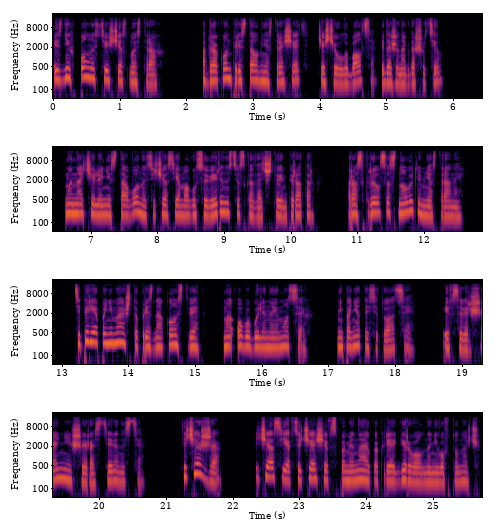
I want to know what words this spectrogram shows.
Из них полностью исчез мой страх. А дракон перестал меня стращать, чаще улыбался и даже иногда шутил. Мы начали не с того, но сейчас я могу с уверенностью сказать, что император — раскрылся с новой для меня стороны. Теперь я понимаю, что при знакомстве мы оба были на эмоциях, непонятной ситуации и в совершеннейшей растерянности. Сейчас же, сейчас я все чаще вспоминаю, как реагировал на него в ту ночь.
